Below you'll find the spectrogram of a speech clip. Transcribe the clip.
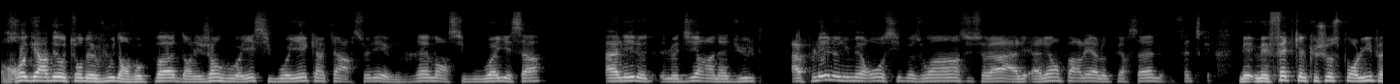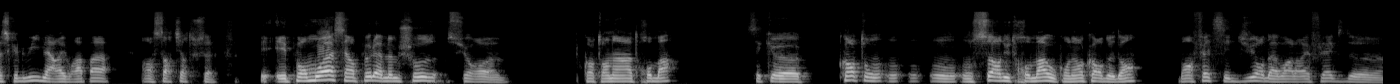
regarder autour de vous, dans vos potes, dans les gens que vous voyez, si vous voyez quelqu'un harcelé, vraiment, si vous voyez ça, allez le, dire à un adulte, appelez le numéro si besoin, si cela, allez, en parler à l'autre personne, faites mais, mais, faites quelque chose pour lui parce que lui, il n'arrivera pas à en sortir tout seul. Et, pour moi, c'est un peu la même chose sur euh, quand on a un trauma. C'est que quand on, sort du trauma ou qu'on est encore dedans, bah, en fait, c'est dur d'avoir le réflexe de,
